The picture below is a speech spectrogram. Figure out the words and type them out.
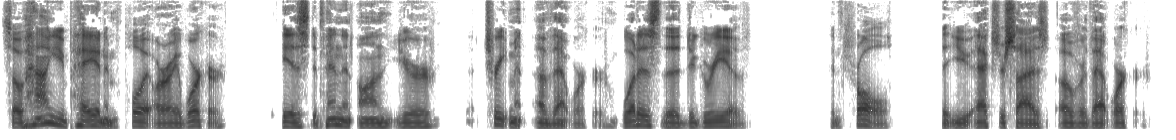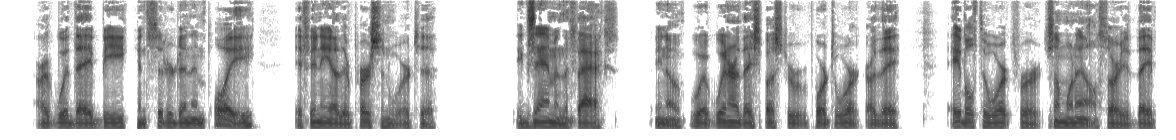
so how you pay an employee or a worker is dependent on your treatment of that worker. What is the degree of control that you exercise over that worker? Or would they be considered an employee if any other person were to examine the facts? You know, wh- when are they supposed to report to work? Are they able to work for someone else, or do they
